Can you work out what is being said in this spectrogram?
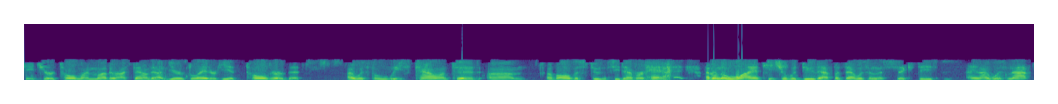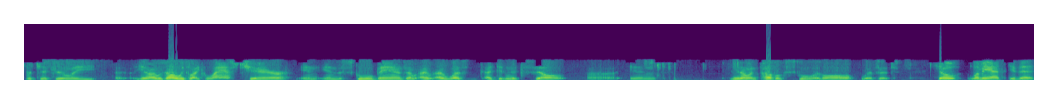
teacher told my mother. I found out years later he had told her that I was the least talented um of all the students he'd ever had. I don't know why a teacher would do that, but that was in the 60s, and I was not particularly uh, you know, I was always like last chair in in the school bands. I I, I was I didn't excel uh in you know in public school at all with it. So let me ask you this,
